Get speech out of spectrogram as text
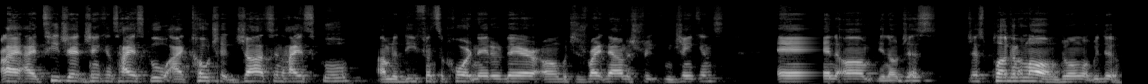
I, I teach at Jenkins High School. I coach at Johnson High School. I'm the defensive coordinator there, um, which is right down the street from Jenkins, and um, you know, just just plugging along, doing what we do.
